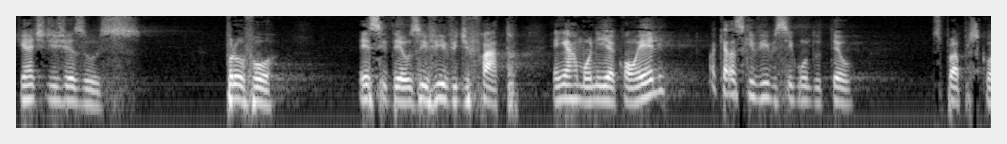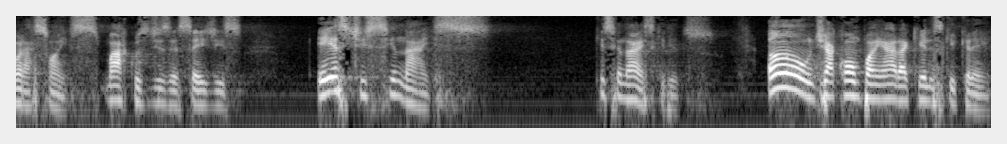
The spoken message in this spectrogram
diante de Jesus, provou esse Deus e vive de fato em harmonia com Ele, aquelas que vivem segundo o teu, os próprios corações. Marcos 16 diz: Estes sinais, que sinais, queridos? Hão de acompanhar aqueles que creem.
